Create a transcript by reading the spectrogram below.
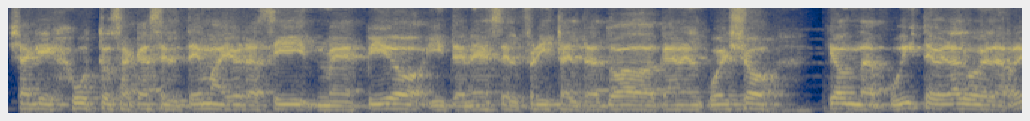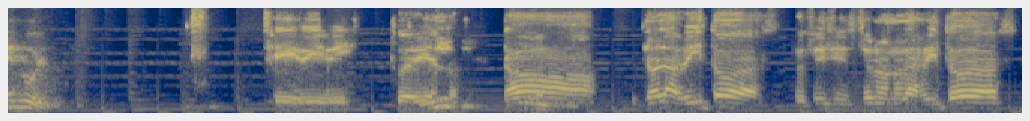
ya que justo sacás el tema y ahora sí me despido y tenés el freestyle tatuado acá en el cuello, ¿qué onda? ¿Pudiste ver algo de la Red Bull? Sí, vi, vi, estuve viendo. No, no las vi todas, te soy sincero, no las vi todas.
